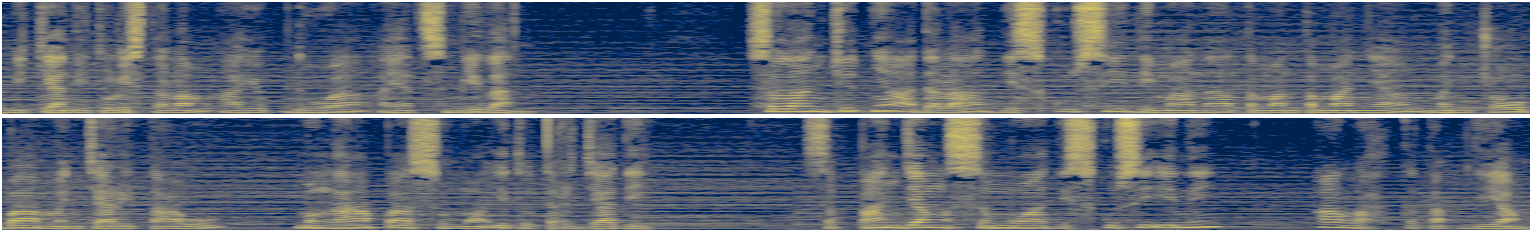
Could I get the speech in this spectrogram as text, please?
Demikian ditulis dalam Ayub 2 ayat 9. Selanjutnya adalah diskusi di mana teman-temannya mencoba mencari tahu mengapa semua itu terjadi. Sepanjang semua diskusi ini, Allah tetap diam.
